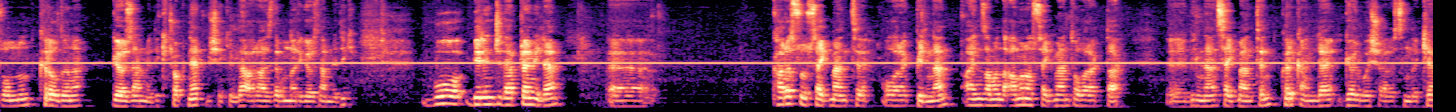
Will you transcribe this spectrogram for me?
zonunun kırıldığını gözlemledik. Çok net bir şekilde arazide bunları gözlemledik. Bu birinci deprem ile e, Karasu segmenti olarak bilinen, aynı zamanda Amanos segmenti olarak da e, bilinen segmentin Kırıkhan ile Gölbaşı arasındaki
